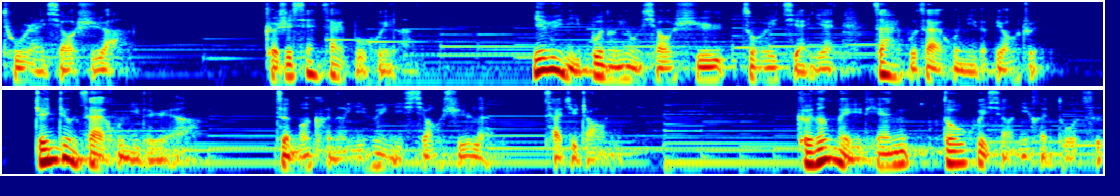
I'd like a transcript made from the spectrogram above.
突然消失啊。可是现在不会了，因为你不能用消失作为检验在不在乎你的标准。真正在乎你的人啊，怎么可能因为你消失了才去找你？可能每天都会想你很多次，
